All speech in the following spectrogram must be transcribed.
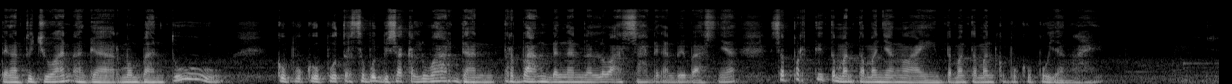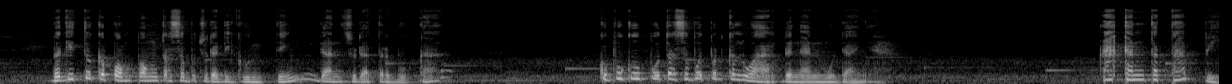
Dengan tujuan agar membantu kupu-kupu tersebut bisa keluar dan terbang dengan leluasa dengan bebasnya seperti teman-teman yang lain, teman-teman kupu-kupu yang lain. Begitu kepompong tersebut sudah digunting dan sudah terbuka, Kupu-kupu tersebut pun keluar dengan mudahnya. Akan tetapi,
